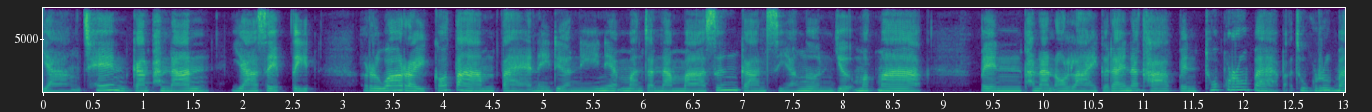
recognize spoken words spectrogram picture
อย่าง เช่น การพนัน ยาเสพติด หรือว่าอะไรก็ตามแต่ในเดือนนี้เนี่ยมันจะนำมาซึ่งการเสียเงินเยอะมากๆ เป็นพนันออนไลน์ก็ได้นะคะ เป็นทุกรูปแบบทุกรูปแบ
